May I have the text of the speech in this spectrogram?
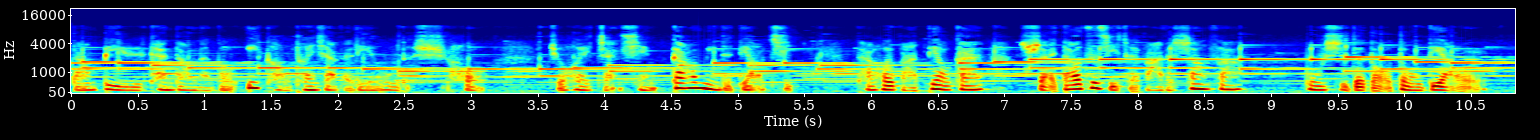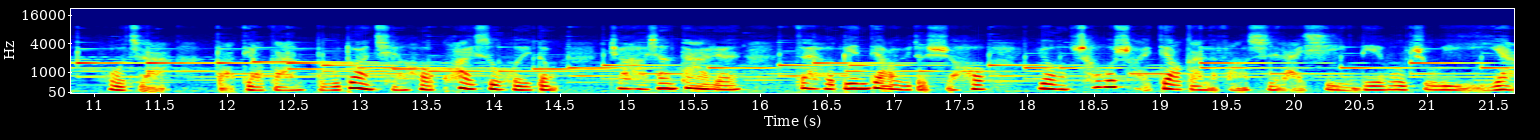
当碧鱼看到能够一口吞下的猎物的时候，就会展现高明的钓技。它会把钓竿甩到自己嘴巴的上方，不时的抖动钓饵，或者啊。把钓竿不断前后快速挥动，就好像大人在河边钓鱼的时候用抽甩钓竿的方式来吸引猎物注意一样。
